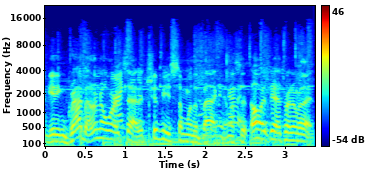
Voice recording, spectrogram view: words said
not- getting grab it. I don't know where it's at. It should be somewhere in the back. Unless it- oh, yeah, it's right over there.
